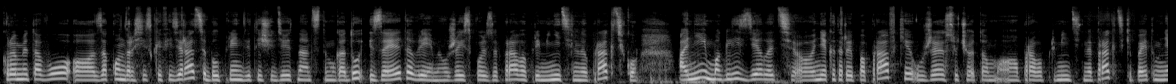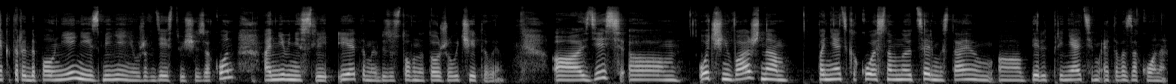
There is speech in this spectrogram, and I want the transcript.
Кроме того, э, закон Российской Федерации был принят в 2019 году, и за это время, уже используя право применительную практику, они могли сделать э, некоторые поправки уже с учетом э, правоприменительной практики, поэтому некоторые дополнения, изменения уже в действующий закон они внесли, и это мы, безусловно, тоже учитываем. А, здесь э, очень важно понять, какую основную цель мы ставим э, перед принятием этого закона.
